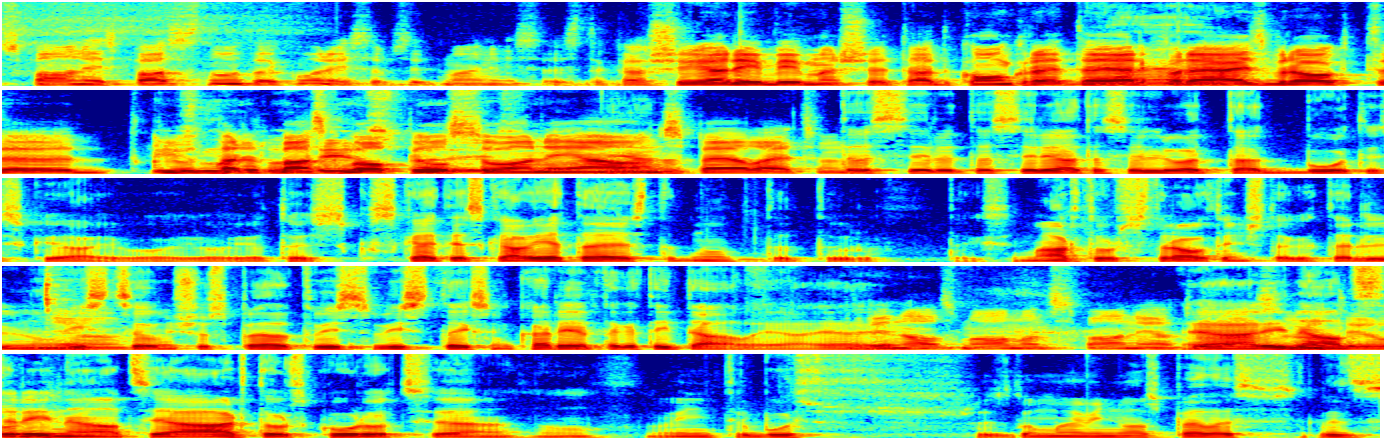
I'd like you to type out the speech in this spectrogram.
Spānijas pasas noteikumi arī sapcīt mainīsies. Tā kā Šī arī bija man šeit tāda konkrēta ēra, kur aizbraukt, eh, kļūt par iespējas, pilsoni jā, jā, un nu, spēlēt. Un... tas, ir, tas, ir, jā, tas ir ļoti būtiski. Jā, jo, jo, jo tu skaities kā vietējais, tad, nu, tad tur. Teiksim, Arthurs Strautiņš tagad ir nu, izcils. Viņš ir spēlējis visu, visu teiksim, karjeru tagad Itālijā. Jā, jā. Rinalds Malmans, Spānijā. Jā, Rināls. Rināls, jā, Arthurs Kuruts. Jā. Nu, viņi tur būs, es domāju, viņi nospēlēs līdz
